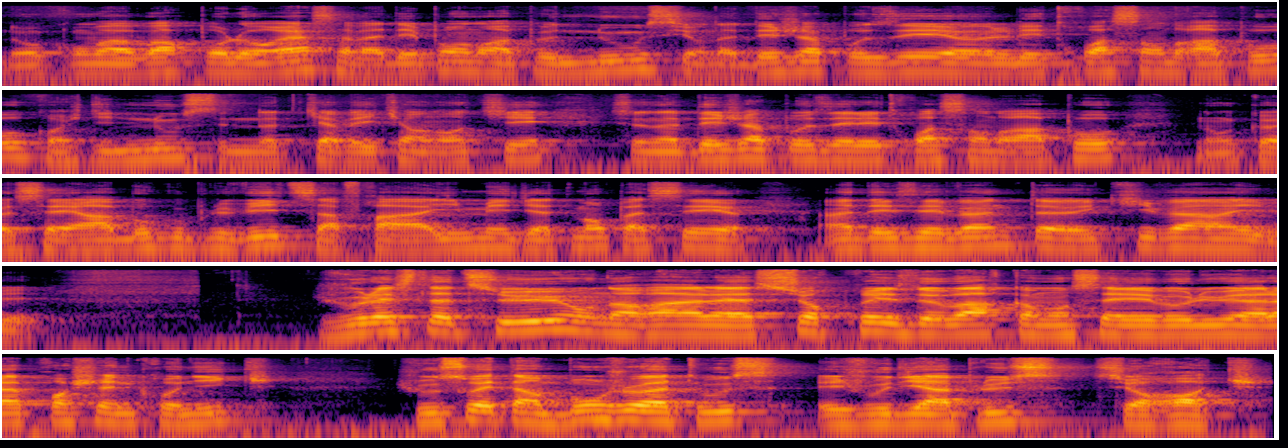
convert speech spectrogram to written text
Donc on va voir pour l'horaire, ça va dépendre un peu de nous. Si on a déjà posé euh, les 300 drapeaux, quand je dis nous, c'est notre KVK en entier. Si on a déjà posé les 300 drapeaux, donc euh, ça ira beaucoup plus vite. Ça fera immédiatement passer euh, un des events qui va arriver. Je vous laisse là-dessus. On aura la surprise de voir comment ça évolue à la prochaine chronique. Je vous souhaite un bon jeu à tous et je vous dis à plus sur Rock.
